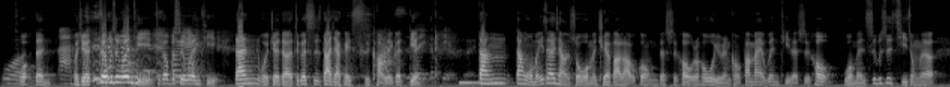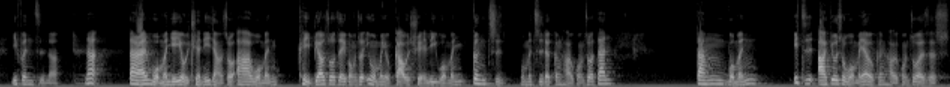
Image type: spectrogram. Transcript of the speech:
我等，我觉得这不是问题，这个不是问题。但我觉得这个是大家可以思考的一个点。当当我们一直在想说我们缺乏劳工的时候，然后我有人口贩卖问题的时候，我们是不是其中的一分子呢？那当然，我们也有权利讲说啊，我们可以不要做这些工作，因为我们有高学历，我们更值，我们值得更好的工作。但当我们一直啊，就说我们要有更好的工作的时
